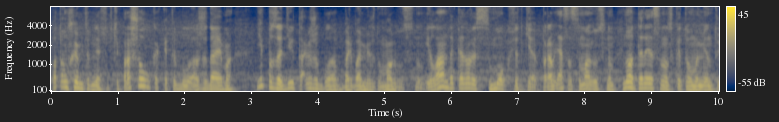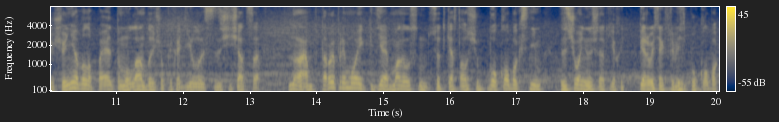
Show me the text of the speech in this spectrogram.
Потом Хэмилтон меня все-таки прошел, как это было ожидаемо. И позади также была борьба между Магнусоном и Ландо, который смог все-таки поравняться с Магнусоном, но ДРС у нас к этому моменту еще не было, поэтому Ландо еще приходилось защищаться на второй прямой, где Магнусон все-таки остался еще бок о бок с ним, из-за чего они начинают ехать первый сектор весь бок о бок,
